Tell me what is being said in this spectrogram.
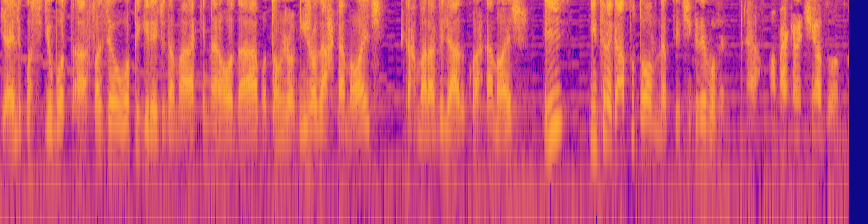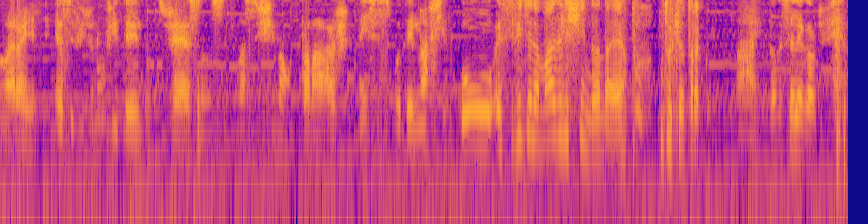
E aí ele conseguiu botar, fazer o upgrade da máquina, rodar, botar um joguinho, jogar Arkanoid, ficar maravilhado com o Arkanoid e entregar pro dono, né? Porque ele tinha que devolver. É, a máquina tinha dono, não era ele. Esse vídeo eu não vi dele do GS, não, não assisti não. Tá na. Acho, nem sei se botei ele na fila. O, esse vídeo ele é mais ele xingando a Apple do que outra coisa. Ah, então deve ser legal de ver.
